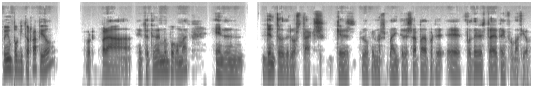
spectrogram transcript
Voy un poquito rápido para entretenerme un poco más en, dentro de los tags, que es lo que nos va a interesar para poder, eh, poder extraer la información.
